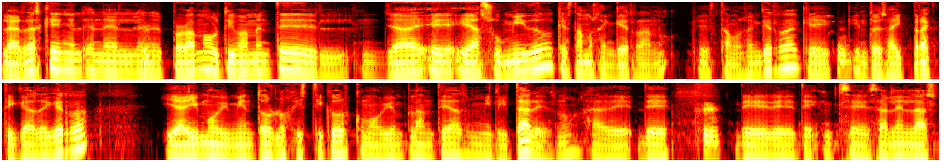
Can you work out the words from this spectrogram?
la verdad es que en el, en el, en el programa últimamente ya he, asumido que estamos en guerra, ¿no? Que estamos en guerra, que entonces hay prácticas de guerra y hay movimientos logísticos, como bien planteas, militares, ¿no? O sea, de, de, de, se salen las,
